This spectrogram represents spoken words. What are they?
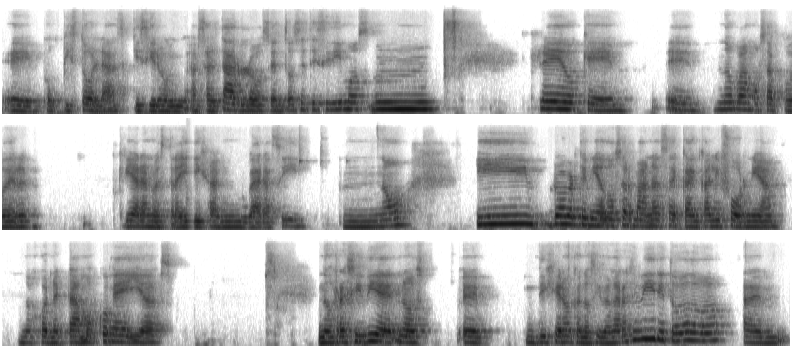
eh, con pistolas, quisieron asaltarlos. Entonces decidimos, mm, creo que eh, no vamos a poder criar a nuestra hija en un lugar así, ¿no? Y Robert tenía dos hermanas acá en California, nos conectamos con ellas, nos recibieron, nos eh, dijeron que nos iban a recibir y todo, em,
